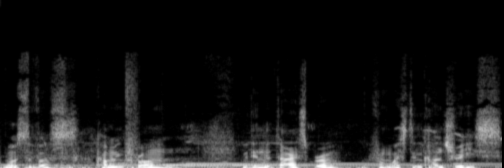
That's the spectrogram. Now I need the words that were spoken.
Most of us coming from within the diaspora, from Western countries,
